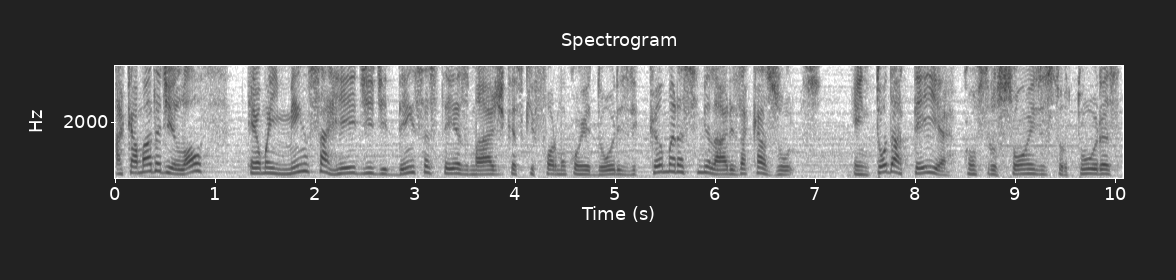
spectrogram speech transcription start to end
A camada de Loth é uma imensa rede de densas teias mágicas que formam corredores e câmaras similares a casulos. Em toda a teia, construções, estruturas,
